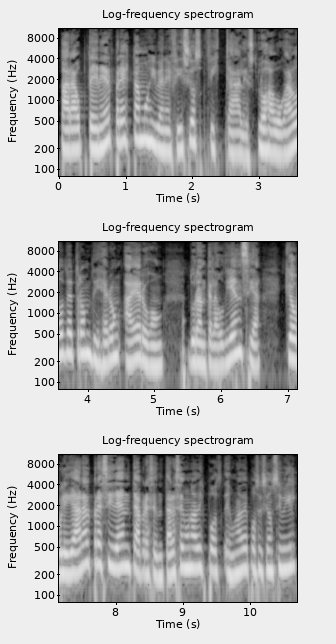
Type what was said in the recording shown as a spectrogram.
para obtener préstamos y beneficios fiscales. Los abogados de Trump dijeron a Eragon durante la audiencia que obligar al presidente a presentarse en una, en una deposición civil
